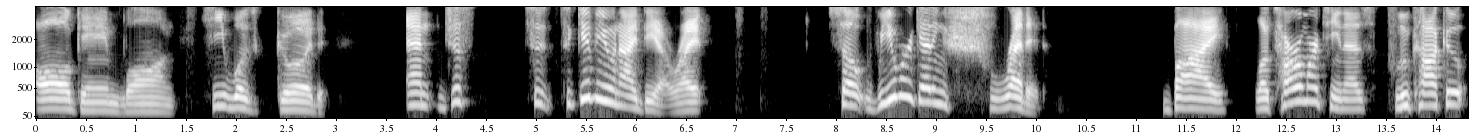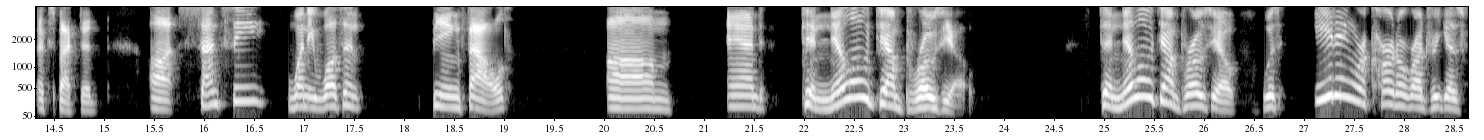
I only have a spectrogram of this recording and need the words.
all game long. He was good. And just to to give you an idea, right? So we were getting shredded by Lautaro Martinez, Lukaku expected, uh, Sensi when he wasn't being fouled, um, and Danilo D'Ambrosio. Danilo D'Ambrosio was eating Ricardo Rodriguez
